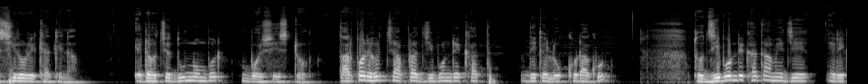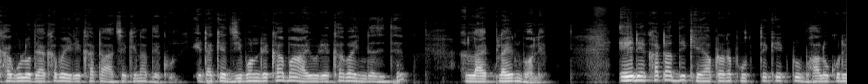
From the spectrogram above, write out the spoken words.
শিরোরেখা কিনা। এটা হচ্ছে দু নম্বর বৈশিষ্ট্য। তারপরে হচ্ছে আপনার জীবনরেখার দিকে লক্ষ্য রাখুন। তো জীবনরেখাতে আমি যে রেখাগুলো দেখাবো, এই রেখাটা আছে কিনা দেখুন। এটাকে জীবনরেখা বা আয়ু রেখা বা ইংরাজিতে লাইফলাইন বলে। এই রেখাটার দিকে আপনারা প্রত্যেকে একটু ভালো করে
